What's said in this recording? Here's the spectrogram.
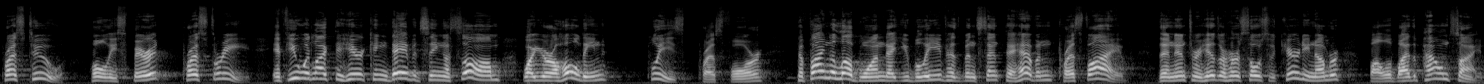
press 2. Holy Spirit, press 3. If you would like to hear King David sing a psalm while you're holding, please press 4. To find a loved one that you believe has been sent to heaven, press 5. Then enter his or her social security number, followed by the pound sign.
